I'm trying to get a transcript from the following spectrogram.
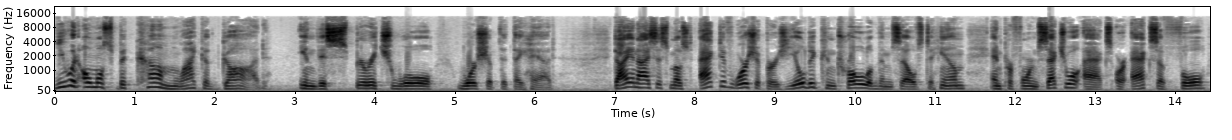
you would almost become like a god in this spiritual worship that they had. Dionysus' most active worshippers yielded control of themselves to him and performed sexual acts or acts of full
